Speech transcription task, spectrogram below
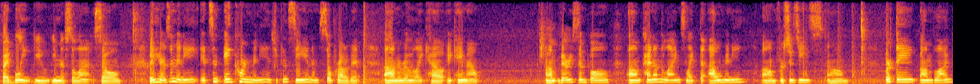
if I blink, you, you missed a lot. So, but here's a mini. It's an acorn mini, as you can see, and I'm so proud of it. Um, I really like how it came out. Um, very simple, um, kind of on the lines like the Owl Mini um, for Susie's um, birthday blog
